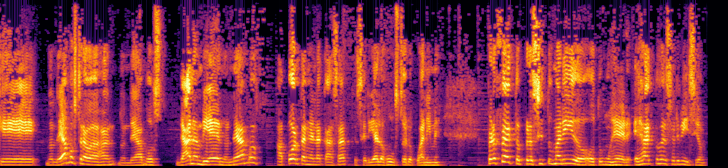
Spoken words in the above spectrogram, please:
que donde ambos trabajan, donde ambos ganan bien, donde ambos aportan en la casa, que sería lo justo, lo cuánime. Perfecto, pero si tu marido o tu mujer es actos de servicio,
